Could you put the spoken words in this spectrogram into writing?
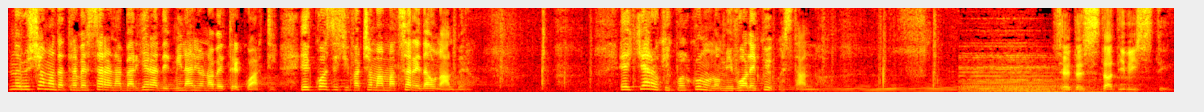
Non riusciamo ad attraversare la barriera del binario 9 e tre quarti e quasi ci facciamo ammazzare da un albero. È chiaro che qualcuno non mi vuole qui quest'anno. Siete stati visti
